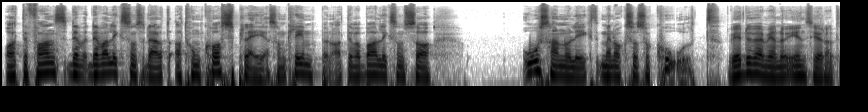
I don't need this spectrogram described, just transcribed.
Och att det fanns, det, det var liksom sådär att, att hon cosplayade som Klimpen och att det var bara liksom så osannolikt men också så coolt. Vet du vem jag nu inser att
